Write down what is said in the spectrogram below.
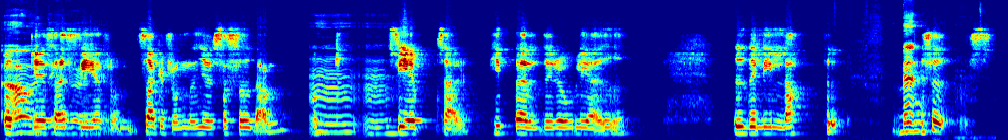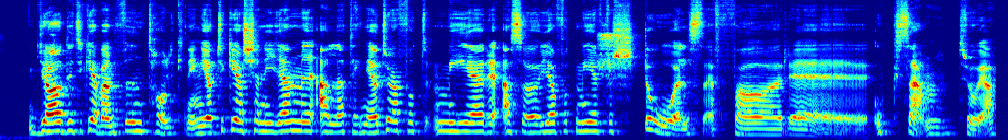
Och ja, eh, så här, ser från, saker från den ljusa sidan. Och mm, mm. ser, så här, hittar det roliga i, i det lilla. Typ. Men, Ja, det tycker jag var en fin tolkning. Jag tycker jag känner igen mig i alla teckningar. Jag tror jag har fått mer, alltså, jag har fått mer förståelse för eh, oxen, tror jag.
